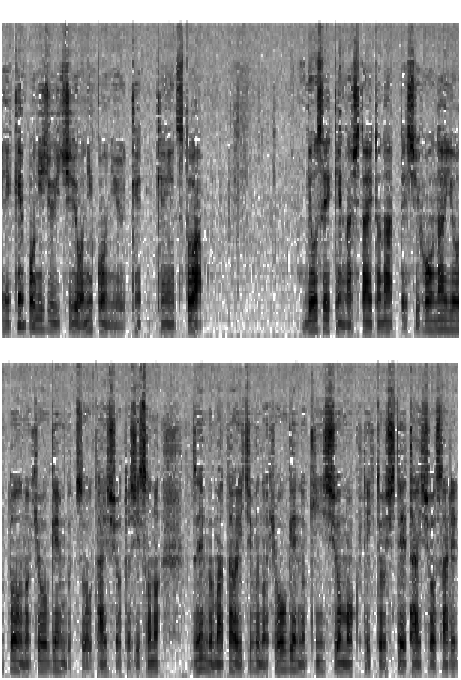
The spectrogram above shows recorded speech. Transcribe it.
えー憲法21条2項による検閲とは行政権が主体となって司法内容等の表現物を対象としその全部または一部の表現の禁止を目的として対象され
